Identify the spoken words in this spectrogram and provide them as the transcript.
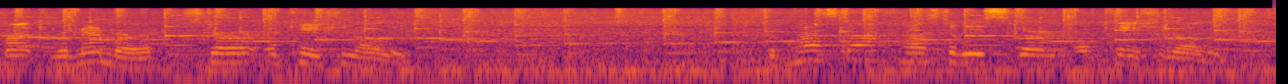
But remember, stir occasionally. The pasta has to be stirred occasionally.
